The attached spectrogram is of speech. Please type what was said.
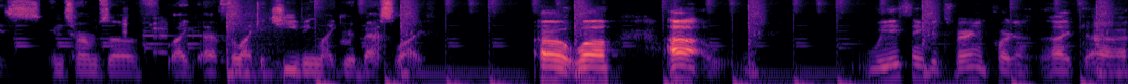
is in terms of like uh, for like achieving like your best life? Oh well, uh, we think it's very important. Like uh,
